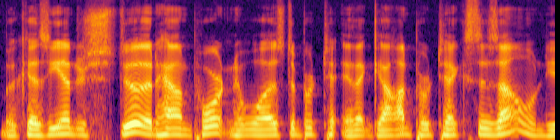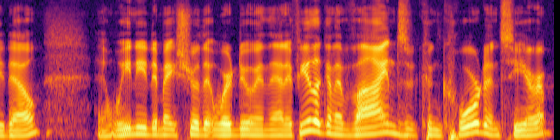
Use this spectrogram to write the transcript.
because he understood how important it was to protect that God protects his own, you know. And we need to make sure that we're doing that. If you look in the Vines of Concordance here,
